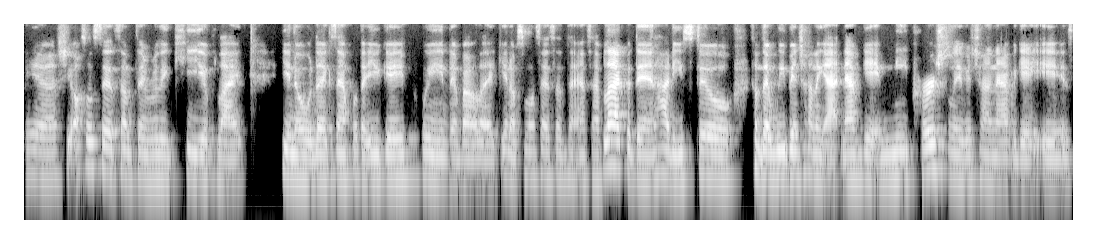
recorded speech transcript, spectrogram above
yeah, she also said something really key of like, you know, the example that you gave Queen about like, you know, someone says something anti-black, but then how do you still something we've been trying to navigate and me personally been trying to navigate is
